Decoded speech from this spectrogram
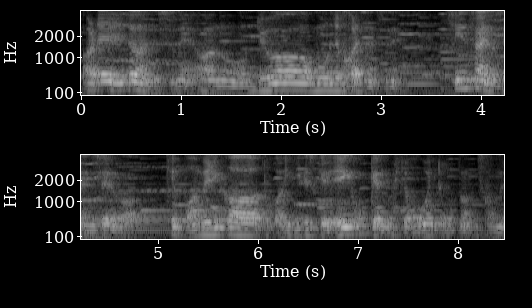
あれじゃないですね、あの、デュアモールで書かれてないですね。審査員の先生は結構アメリカとかイギリス系英語圏の人が多いってことなんですかね。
